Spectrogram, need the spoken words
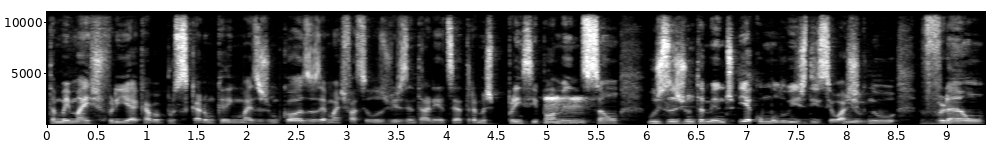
também mais fria acaba por secar um bocadinho mais as mucosas, é mais fácil os vírus entrarem, etc. Mas principalmente são os ajuntamentos. E é como o Luís disse, eu acho que no verão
